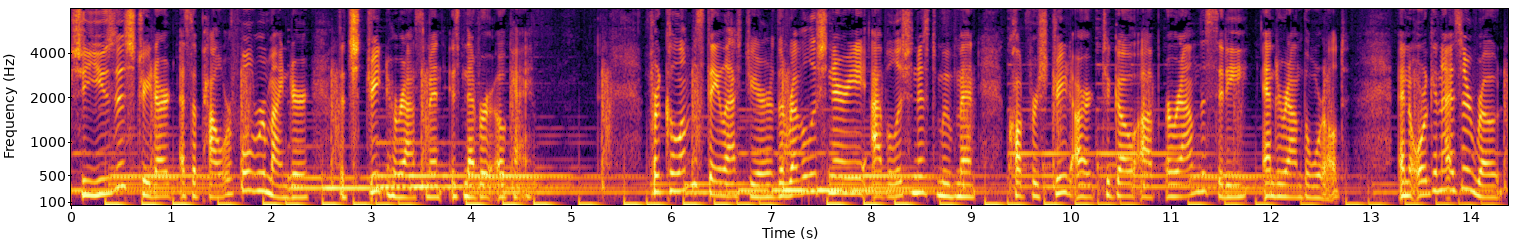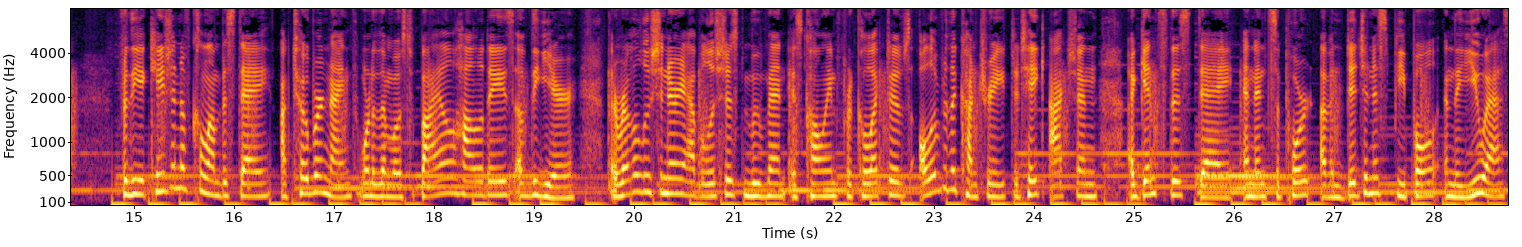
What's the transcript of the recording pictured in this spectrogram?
She uses street art as a powerful reminder that street harassment is never okay. For Columbus Day last year, the revolutionary abolitionist movement called for street art to go up around the city and around the world. An organizer wrote, for the occasion of Columbus Day, October 9th, one of the most vile holidays of the year, the revolutionary abolitionist movement is calling for collectives all over the country to take action against this day and in support of indigenous people in the U.S.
